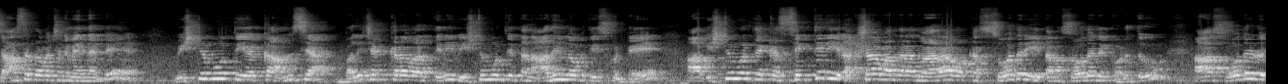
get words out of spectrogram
శాస్త్ర ప్రవచనం ఏంటంటే విష్ణుమూర్తి యొక్క అంశ బలిచక్రవర్తిని విష్ణుమూర్తి తన ఆధీనంలోకి తీసుకుంటే ఆ విష్ణుమూర్తి యొక్క శక్తిని రక్షాబంధన ద్వారా ఒక సోదరి తన సోదరుడి కొడుతూ ఆ సోదరుడు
